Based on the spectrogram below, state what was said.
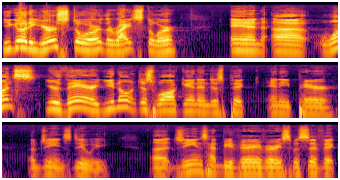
You go to your store, the right store, and uh, once you're there, you don't just walk in and just pick any pair of jeans, do we? Uh, jeans had to be very, very specific.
